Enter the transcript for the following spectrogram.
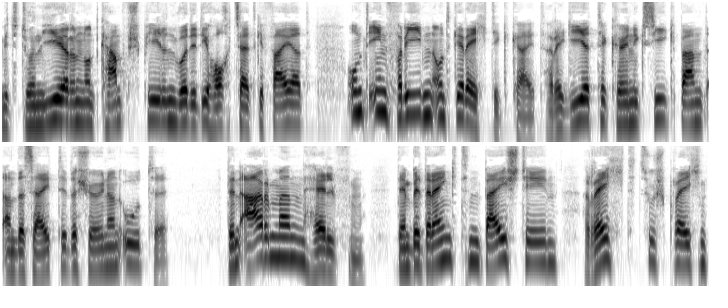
Mit Turnieren und Kampfspielen wurde die Hochzeit gefeiert, und in Frieden und Gerechtigkeit regierte König Siegband an der Seite der schönen Ute. Den Armen helfen, den Bedrängten beistehen, Recht zu sprechen,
